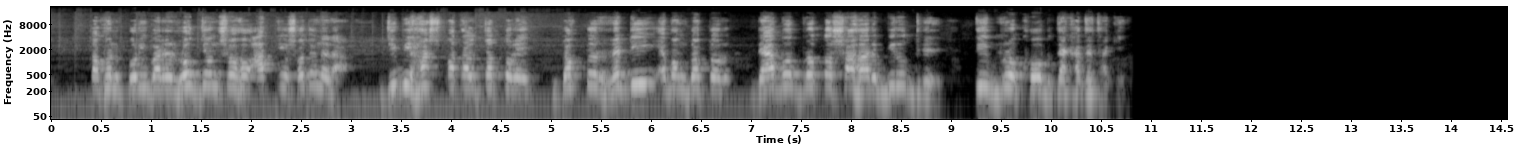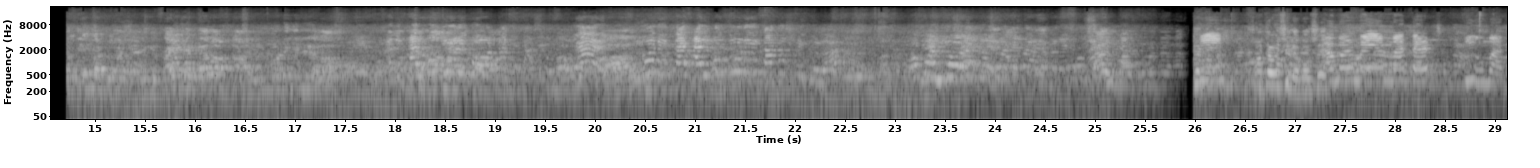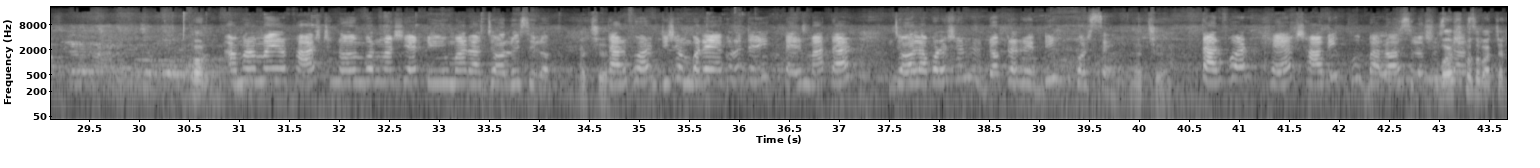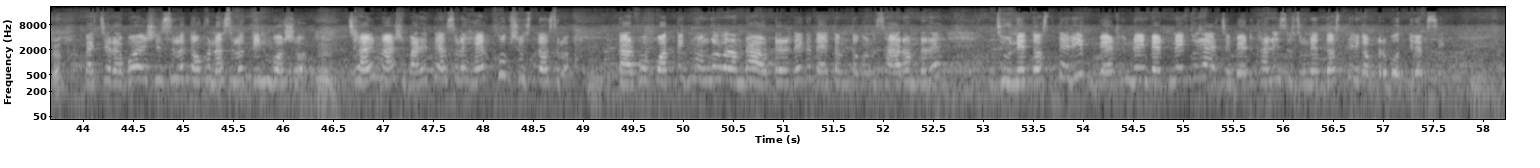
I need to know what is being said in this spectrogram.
তখন পরিবারের লোকজন সহ আত্মীয় স্বজনেরা জিবি হাসপাতাল চত্বরে ডক্টর রেড্ডি এবং ডক্টর দেবব্রত সাহার বিরুদ্ধে তীব্র ক্ষোভ দেখাতে থাকে। আমার মায়ের মাথার টিউমার। কোন আমার মায়ের ফার্স্ট নভেম্বর মাসে টিউমার আর জল হয়েছিল। আচ্ছা। তারপর ডিসেম্বরে এগারো তারিখ মাথার জল অপারেশন ডক্টর রেড্ডি করছে। আচ্ছা। তারপর হ্যাঁ স্বাভাবিক খুব ভালো আসলো সুস্থ বয়স কত আছিল। বাচ্চারা বয়স ছিল তখন আসলো তিন বছর। ছয় মাস বাড়িতে আসলো হ্যাঁ খুব সুস্থ আসলো। তারপর প্রত্যেক মঙ্গলবার আমরা আউটডোরে রেখে দিতাম তখন স্যার আমরা জুনের দশ তারিখ, বেড নেই বেড নেই করে আছে, বেড খালি আছে, জুনের দশ তারিখ আমরা ভর্তি রাখছি।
